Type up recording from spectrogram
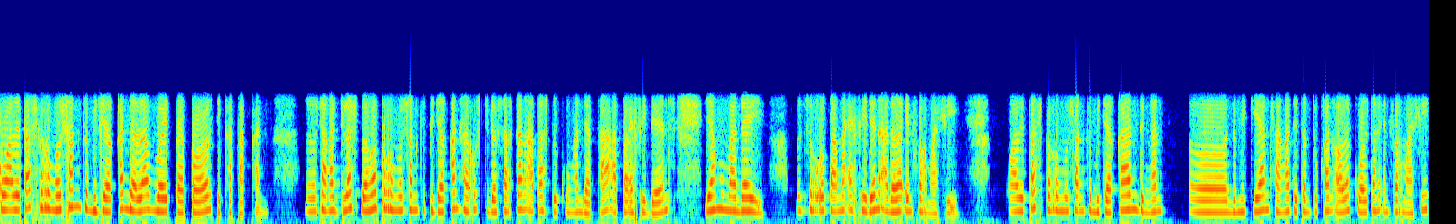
kualitas perumusan kebijakan dalam white paper dikatakan sangat jelas bahwa perumusan kebijakan harus didasarkan atas dukungan data atau evidence yang memadai. Unsur utama evidence adalah informasi. Kualitas perumusan kebijakan dengan e, demikian sangat ditentukan oleh kualitas informasi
